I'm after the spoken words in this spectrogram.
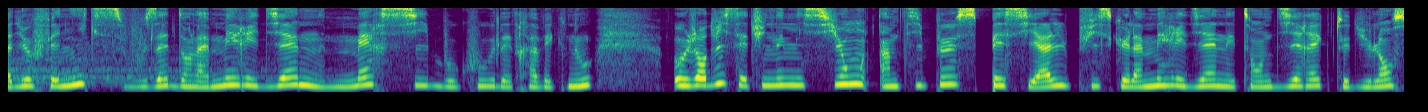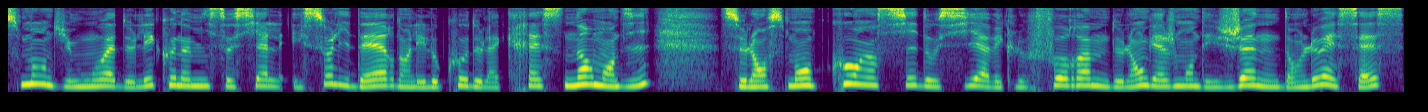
Radio Phoenix. Vous êtes dans la Méridienne. Merci beaucoup d'être avec nous. Aujourd'hui, c'est une émission un petit peu spéciale puisque la Méridienne est en direct du lancement du mois de l'économie sociale et solidaire dans les locaux de la Cresse Normandie. Ce lancement coïncide aussi avec le forum de l'engagement des jeunes dans l'ESS.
